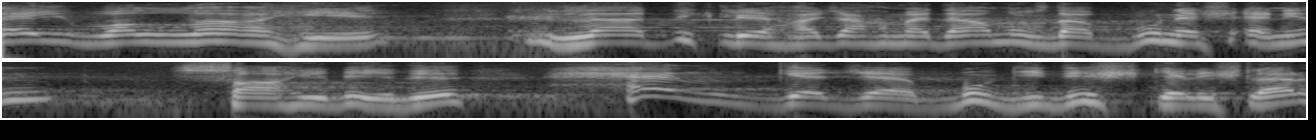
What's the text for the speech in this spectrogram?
Ey vallahi Ladikli Hacı Ahmet Ağamız da bu neşenin sahibiydi. Her gece bu gidiş gelişler,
